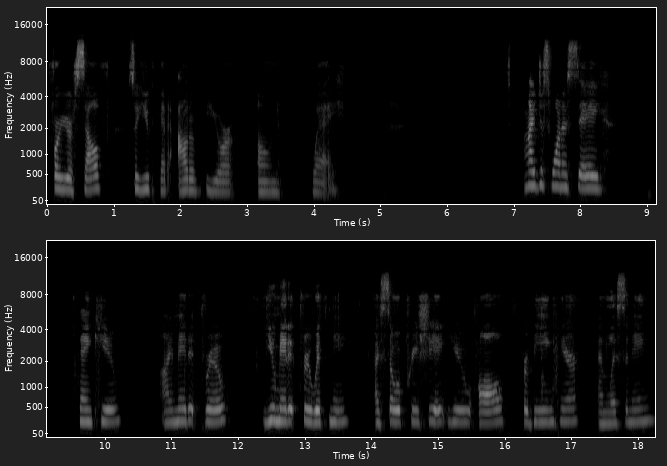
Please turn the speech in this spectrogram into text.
for yourself so you can get out of your own way. I just want to say thank you. I made it through. You made it through with me. I so appreciate you all for being here and listening.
